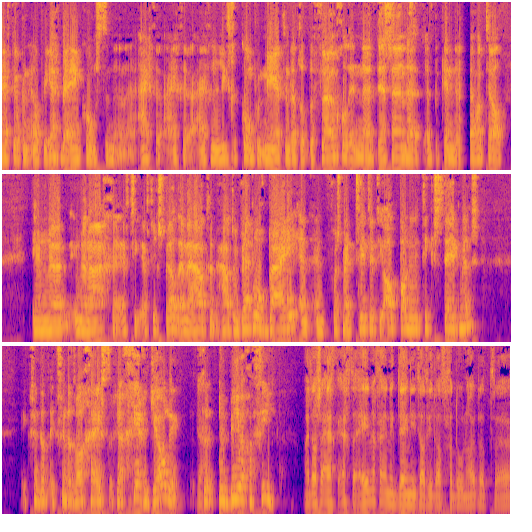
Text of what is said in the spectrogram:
heeft hij op een LPF-bijeenkomst een, een, eigen, eigen, eigen lied gecomponeerd. En dat op de vleugel in uh, Des Ende, het bekende hotel, In, eh, in Den Haag eh, heeft hij, heeft hij gespeeld. En hij houdt een, houdt een weblog bij. En, en volgens mij twittert hij ook politieke statements. Ik vind dat, ik vind dat wel geestig. Ja, Gerrit Joling. Ja. De, de biografie. Maar dat is eigenlijk echt de enige. En ik denk niet dat hij dat gaat doen hoor. Dat, eh,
